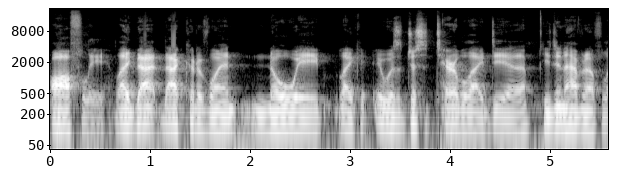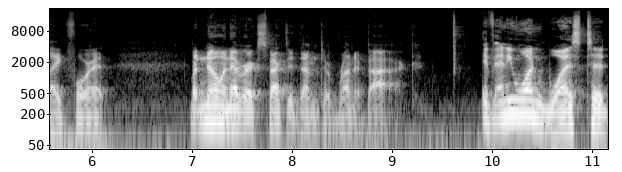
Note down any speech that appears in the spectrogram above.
awfully. Like that that could have went no way. Like it was just a terrible idea. He didn't have enough leg for it. But no one ever expected them to run it back. If anyone was to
